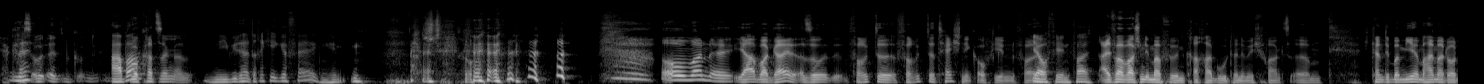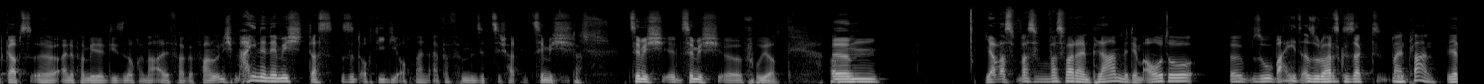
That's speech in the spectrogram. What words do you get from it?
Ja, krass. Ne? Äh, Aber- sagen, also, nie wieder dreckige Felgen hinten. oh Mann, ey. Ja, aber geil. Also äh, verrückte, verrückte Technik auf jeden Fall. Ja, auf jeden Fall. Alpha war schon immer für einen Kracher gut, wenn du mich fragst. Ähm, ich kannte bei mir im Heimatort gab es äh, eine Familie, die sind auch immer Alpha gefahren. Und ich meine nämlich, das sind auch die, die auch mal einen Alpha 75 hatten. Ziemlich, Das- ziemlich, äh, ziemlich äh, früher. Ähm, ja, was, was, was war dein Plan mit dem Auto äh, so weit? Also du hattest gesagt, Mein Plan. ja,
